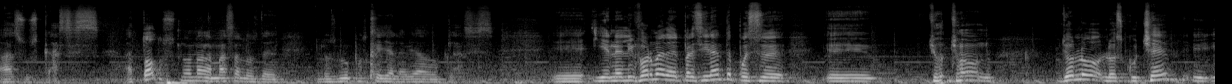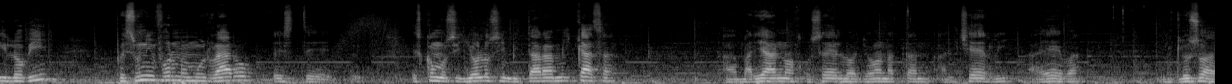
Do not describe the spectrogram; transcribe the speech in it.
a sus casas a todos, no nada más a los de los grupos que ella le había dado clases. Eh, y en el informe del presidente, pues eh, eh, yo, yo, yo lo, escuché y, lo vi, pues un informe muy raro, este, es como si yo los invitara a mi casa, a Mariano, a Joselo, a Jonathan, al Cherry, a Eva, incluso a,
